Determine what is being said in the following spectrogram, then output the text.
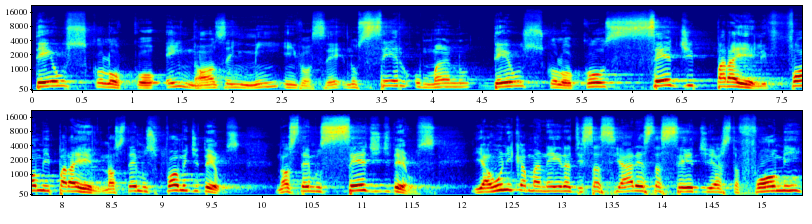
Deus colocou em nós, em mim, em você, no ser humano, Deus colocou sede para Ele, fome para Ele. Nós temos fome de Deus, nós temos sede de Deus. E a única maneira de saciar esta sede, esta fome,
